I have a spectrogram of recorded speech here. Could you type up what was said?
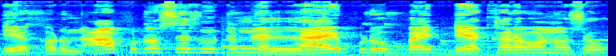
દેખાડું. આ પ્રોસેસ હું તમને લાઈવ પ્રૂફ ભાઈ દેખાડવાનો છું.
